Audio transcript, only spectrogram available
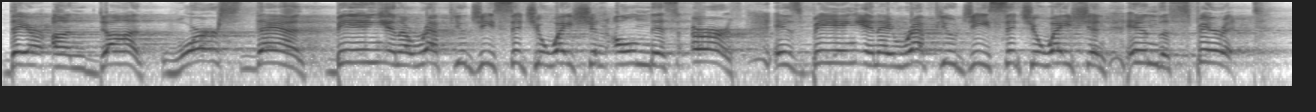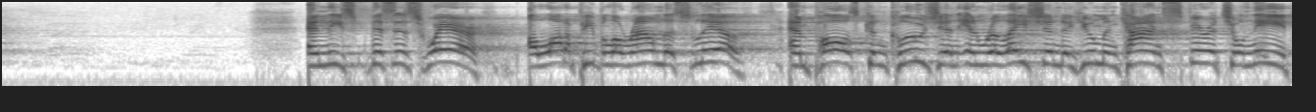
They are undone. Worse than being in a refugee situation on this earth is being in a refugee situation in the spirit. And these, this is where a lot of people around us live. And Paul's conclusion in relation to humankind's spiritual need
